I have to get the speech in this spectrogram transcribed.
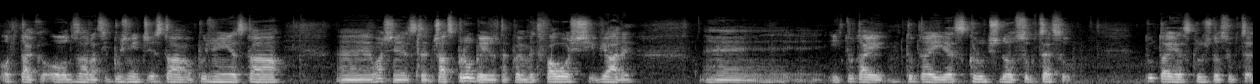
od tak, od zaraz i później jest ta, później jest ta, e, właśnie jest ten czas próby, że tak powiem, wytrwałości, wiary. E, I tutaj, tutaj jest klucz do sukcesu. Tutaj jest klucz do sukcesu.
